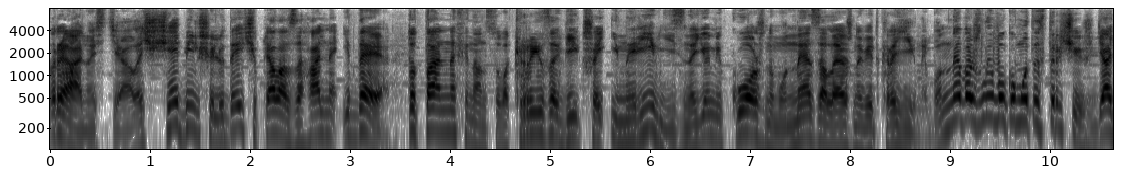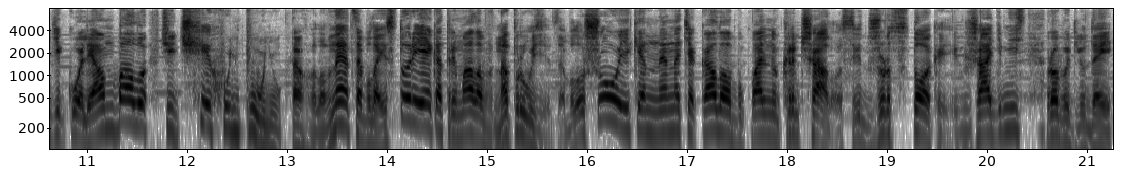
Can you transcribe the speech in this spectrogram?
реальності. Але ще більше людей чіпляла загальна ідея: тотальна фінансова криза, відчай і нерівність, знайомі кожному незалежно від країни. Бо неважливо, кому ти стерчиш, дяді Колі Амбалу чи Че Хуньпуню. Та головне, це була історія, яка тримала в напрузі. Це було шоу, яке не натякало, а буквально кричало. Світ жорстокий, жадібність робить людей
